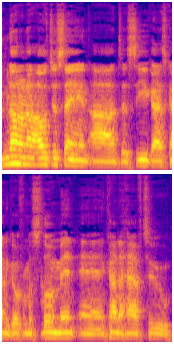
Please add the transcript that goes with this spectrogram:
No, no, no. I was just saying uh, to see you guys kind of go from a slow mint and kind of have to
